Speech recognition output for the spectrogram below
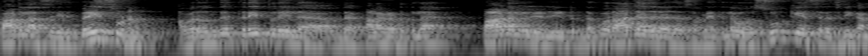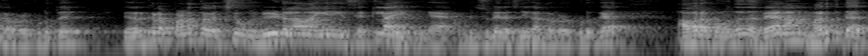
பாடலாசிரியர் பிரேசூடன் அவர் வந்து திரைத்துறையில் அந்த காலகட்டத்தில் பாடல்கள் எழுதிட்டு இருந்தப்போ ராஜாதிராஜா சமயத்தில் ஒரு சூட்கேஸ் ரஜினிகாந்த் அவர்கள் கொடுத்து இதில் இருக்கிற பணத்தை வச்சு ஒரு வீடெல்லாம் வாங்கி நீங்கள் செட்டில் ஆகிக்குங்க அப்படின்னு சொல்லி ரஜினிகாந்த் அவர்கள் கொடுக்க அவர் அப்போ வந்து அதை வேணான்னு மறுத்துட்டார்.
